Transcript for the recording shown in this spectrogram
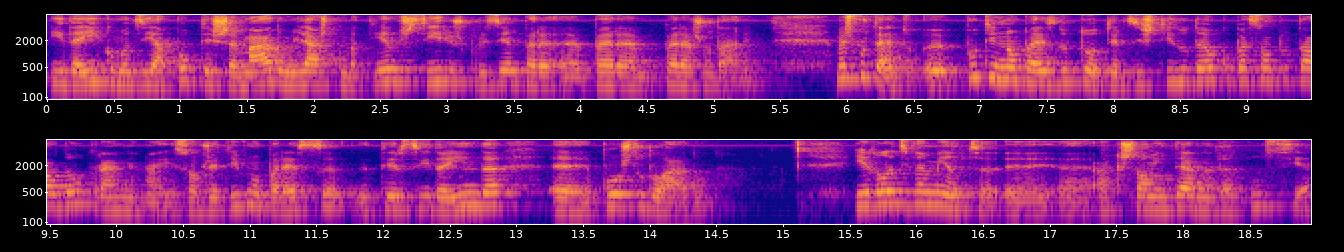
e daí, como eu dizia há pouco, ter chamado milhares de combatentes sírios, por exemplo, para, eh, para, para ajudarem. Mas, portanto, eh, Putin não parece de todo ter desistido da ocupação total da Ucrânia. É? Esse objetivo não parece ter sido ainda eh, posto de lado. E relativamente eh, à questão interna da Rússia,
